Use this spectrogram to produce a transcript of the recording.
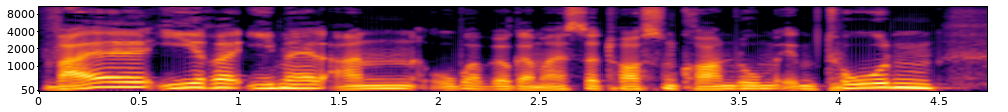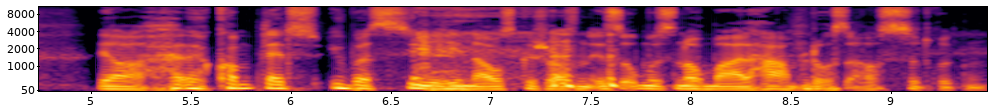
weil ihre E-Mail an Oberbürgermeister Thorsten Kornblum im Ton ja, komplett übers Ziel hinausgeschossen ist, um es nochmal harmlos auszudrücken.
